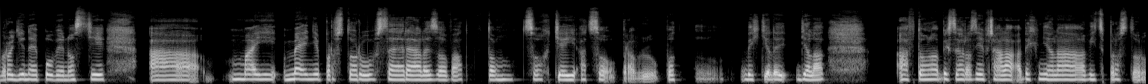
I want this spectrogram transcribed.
rodinné povinnosti a mají méně prostoru se realizovat v tom, co chtějí a co opravdu by chtěli dělat. A v tomhle bych se hrozně přála, abych měla víc prostoru,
